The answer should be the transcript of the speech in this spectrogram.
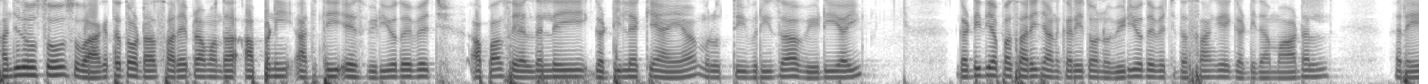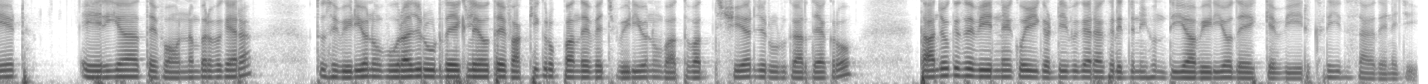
ਹਾਂਜੀ ਦੋਸਤੋ, ਸਵਾਗਤ ਹੈ ਤੁਹਾਡਾ ਸਾਰੇ ਭਰਾਵਾਂ ਦਾ ਆਪਣੀ ਅੱਜ ਦੀ ਇਸ ਵੀਡੀਓ ਦੇ ਵਿੱਚ। ਆਪਾਂ ਸੇਲ ਦੇ ਲਈ ਗੱਡੀ ਲੈ ਕੇ ਆਏ ਹਾਂ, ਮਰੂਤੀ ਵਰੀਜ਼ਾ VDI ਗੱਡੀ ਦੀ ਆਪਾਂ ਸਾਰੀ ਜਾਣਕਾਰੀ ਤੁਹਾਨੂੰ ਵੀਡੀਓ ਦੇ ਵਿੱਚ ਦੱਸਾਂਗੇ, ਗੱਡੀ ਦਾ ਮਾਡਲ, ਰੇਟ ਏਰੀਆ ਤੇ ਫੋਨ ਨੰਬਰ ਵਗੈਰਾ। ਤੁਸੀਂ ਵੀਡੀਓ ਨੂੰ ਪੂਰਾ ਜ਼ਰੂਰ ਦੇਖ ਲਿਓ ਤੇ ਬਾਕੀ ਗਰੁੱਪਾਂ ਦੇ ਵਿੱਚ ਵੀਡੀਓ ਨੂੰ ਵੱਧ ਤੋਂ ਵੱਧ ਸ਼ੇਅਰ ਜ਼ਰੂਰ ਕਰ ਦਿਆ ਕਰੋ। ਤਾਂ ਜੋ ਕਿਸੇ ਵੀਰ ਨੇ ਕੋਈ ਗੱਡੀ ਵਗੈਰਾ ਖਰੀਦਣੀ ਹੁੰਦੀ ਆ ਵੀਡੀਓ ਦੇਖ ਕੇ ਵੀਰ ਖਰੀਦ ਸਕਦੇ ਨੇ ਜੀ।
